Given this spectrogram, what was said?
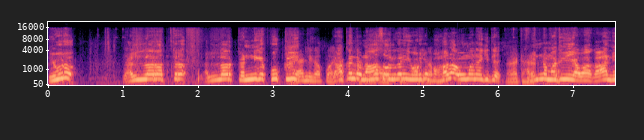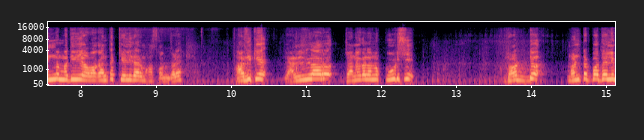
ಇವರು ಎಲ್ಲರ ಹತ್ರ ಎಲ್ಲರ ಕಣ್ಣಿಗೆ ಕುಕ್ಲಿ. ಯಾಕಂದ್ರೆ ಮಹಾಸ್ವಾಮಿಗಳೇ ಇವರಿಗೆ ಬಹಳ ಅವಮಾನ ಆಗಿದೆ. ನಿನ್ನ ಮದುವೆ ಯಾವಾಗ ನಿನ್ನ ಮದುವೆ ಯಾವಾಗ ಅಂತ ಕೇಳಿದ್ದಾರೆ ಮಹಾಸ್ವಾಮಿಗಳೇ. ಅದಕ್ಕೆ ಎಲ್ಲರೂ ಜನಗಳನ್ನು ಕೂಡಿಸಿ ದೊಡ್ಡ ಮಂಟಪದಲ್ಲಿ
